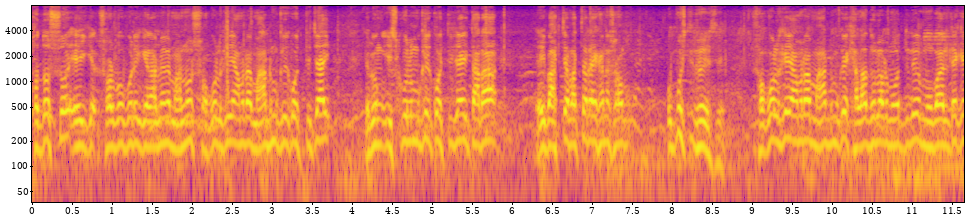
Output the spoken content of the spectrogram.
সদস্য, এই সর্বোপরি গ্রামের মানুষ, সকলকেই আমরা মাঠমুখী করতে চাই এবং স্কুলমুখী করতে চাই। তারা, এই বাচ্চা বাচ্চারা এখানে সব উপস্থিত হয়েছে। সকলকে আমরা মাঠ মুখে খেলাধুলার মধ্যে দিয়ে মোবাইলটাকে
